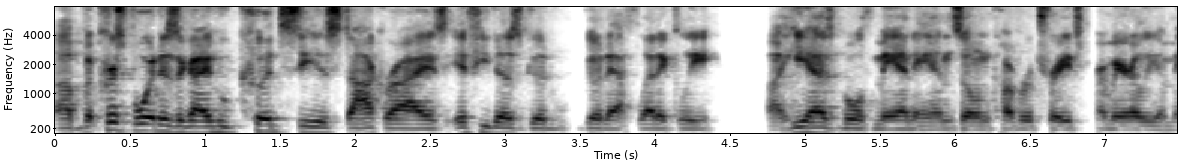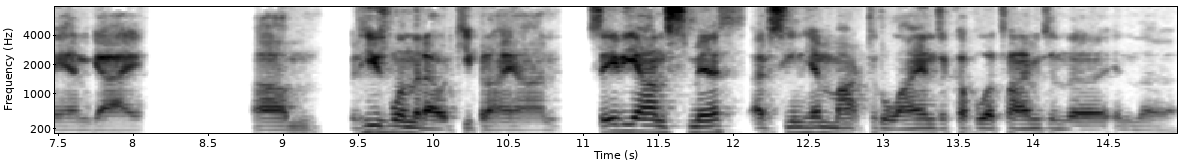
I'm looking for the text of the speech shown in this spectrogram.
Uh, but Kris Boyd is a guy who could see his stock rise if he does good good athletically. Uh, he has both man and zone cover traits, primarily a man guy. Um, but he's one that I would keep an eye on. Saivion Smith, I've seen him mocked to the Lions a couple of times in the in the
